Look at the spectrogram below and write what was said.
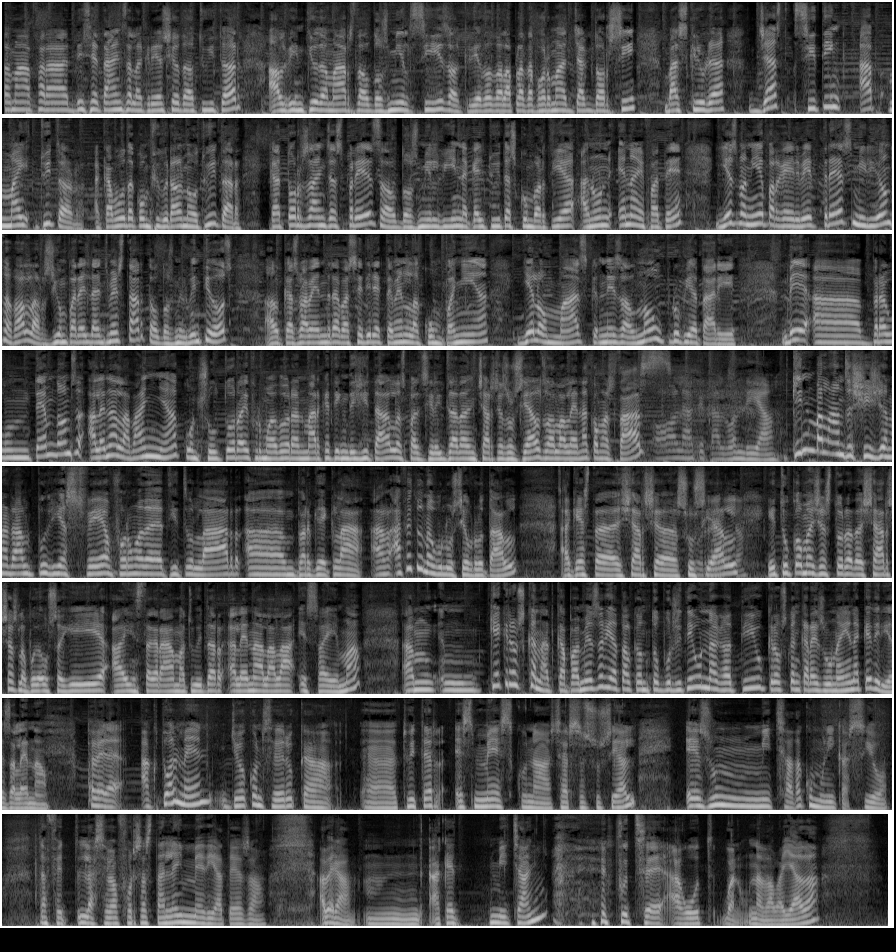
Demà farà 17 anys de la creació de Twitter. El 21 de març del 2006, el creador de la plataforma, Jack Dorsey, va escriure Just sitting up my Twitter. Acabo de configurar el meu Twitter. 14 anys després, el 2020, aquell tuit es convertia en un NFT i es venia per gairebé 3 milions de dòlars. I un parell d'anys més tard, el 2022, el que es va vendre va ser directament la companyia i Elon Musk n'és el nou propietari. Bé, eh, preguntem, doncs, a Helena Labanya, consultora i formadora en marketing màrqueting digital especialitzada en xarxes socials. Hola, Helena, com estàs? Hola, què tal? Bon dia. Quin balanç així general podries fer en forma de titular? Eh, perquè, clar, ha, ha fet una evolució brutal aquesta xarxa social Correcte. i tu com a gestora de xarxes la podeu seguir a Instagram, a Twitter, Helena Lala SM. Um, què creus que ha anat? Cap a més aviat al cantó positiu, negatiu? Creus que encara és una eina? Què diries, Helena? A veure, actualment jo considero que eh, Twitter és més que una xarxa social, és un mitjà de comunicació. De fet, la seva força està en la immediatesa. A veure, mm, aquest mig any potser ha hagut bueno, una davallada,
